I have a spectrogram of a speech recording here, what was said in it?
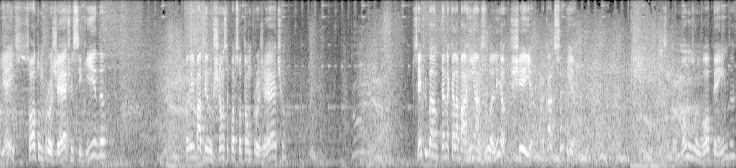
E é isso. Solta um projétil em seguida. Quando ele bater no chão, você pode soltar um projétil. Sempre mantendo aquela barrinha azul ali, ó, cheia. Por causa disso aqui, ó. Tomamos um golpe ainda.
